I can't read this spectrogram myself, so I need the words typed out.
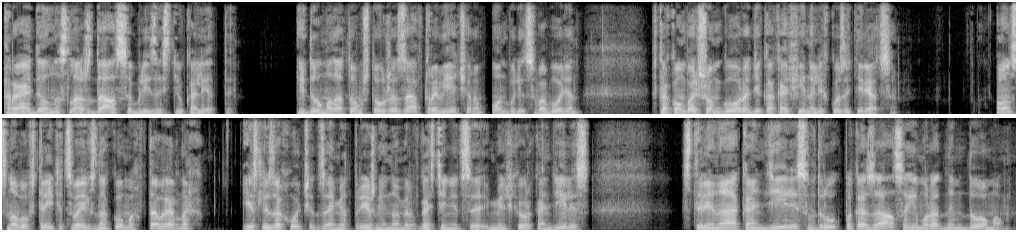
Райдел наслаждался близостью Калетты и думал о том, что уже завтра вечером он будет свободен. В таком большом городе, как Афина, легко затеряться. Он снова встретит своих знакомых в тавернах, если захочет, займет прежний номер в гостинице «Мельхиор Кандилис». Старина Кандилис вдруг показался ему родным домом.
